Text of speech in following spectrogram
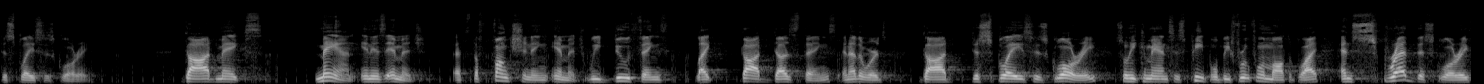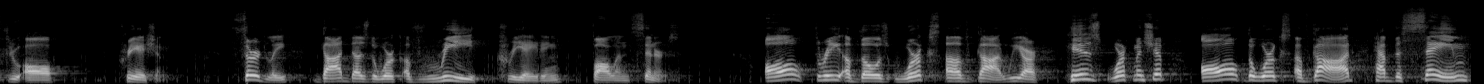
displays his glory. God makes man in his image. That's the functioning image. We do things like God does things. In other words, God displays his glory, so he commands his people be fruitful and multiply and spread this glory through all creation. Thirdly, God does the work of recreating fallen sinners. All three of those works of God, we are his workmanship, all the works of God have the same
